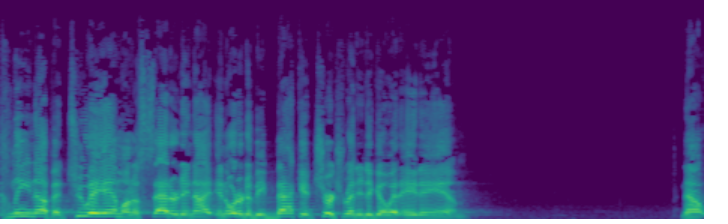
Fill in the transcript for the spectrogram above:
clean up at 2 a.m. on a Saturday night in order to be back at church ready to go at 8 a.m.? Now,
